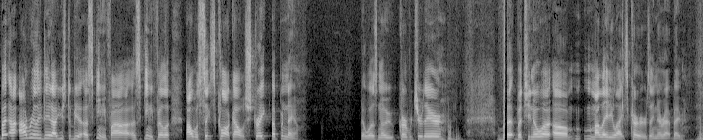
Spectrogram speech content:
But I, I, really did. I used to be a, skinny fi- a skinny fella. I was six o'clock. I was straight up and down. There was no curvature there. But but you know what? Um, my lady likes curves. Ain't that right, baby?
